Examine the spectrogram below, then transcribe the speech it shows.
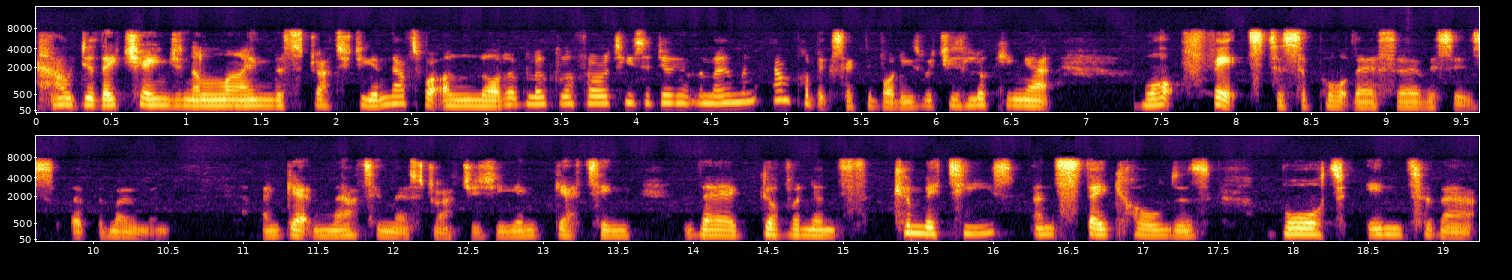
how do they change and align the strategy? And that's what a lot of local authorities are doing at the moment, and public sector bodies, which is looking at what fits to support their services at the moment and getting that in their strategy and getting their governance committees and stakeholders bought into that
